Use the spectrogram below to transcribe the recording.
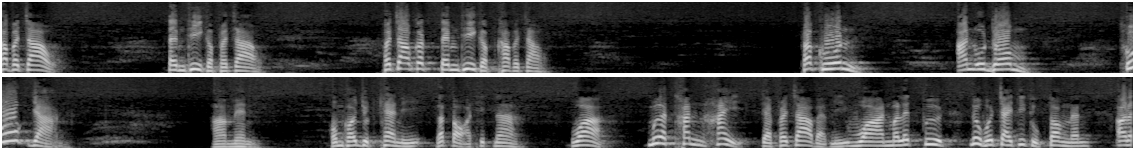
ข้าพเจ้า เต็มที่กับพระเจ้า พระเจ้าก็เต็มที่กับข้าพเจ้า พระคุณ อันอุดม ทุกอย่าง อาเมน ผมขอหยุดแค่นี้และต่ออาทิตย์หน้า ว่าเมื่อท่านให้แก่พระเจ้าแบบนี้วานเมล็ดพืชด้วยหัวใจที่ถูกต้องนั้น อะไร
